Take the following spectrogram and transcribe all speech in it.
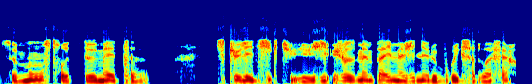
ce monstre de mètres euh, squelettique, j'ose même pas imaginer le bruit que ça doit faire.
